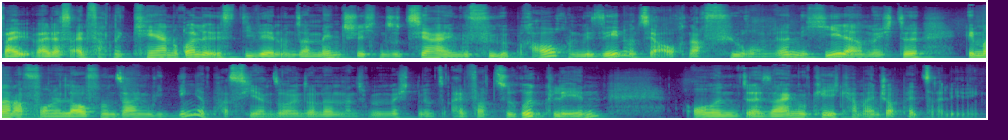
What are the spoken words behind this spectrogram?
weil, weil das einfach eine Kernrolle ist, die wir in unserem menschlichen, sozialen Gefüge brauchen. Wir sehen uns ja auch nach Führung. Ne? Nicht jeder möchte immer nach vorne laufen und sagen, wie Dinge passieren sollen, sondern manchmal möchten wir uns einfach zurücklehnen und äh, sagen, okay, ich kann meinen Job jetzt erledigen.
